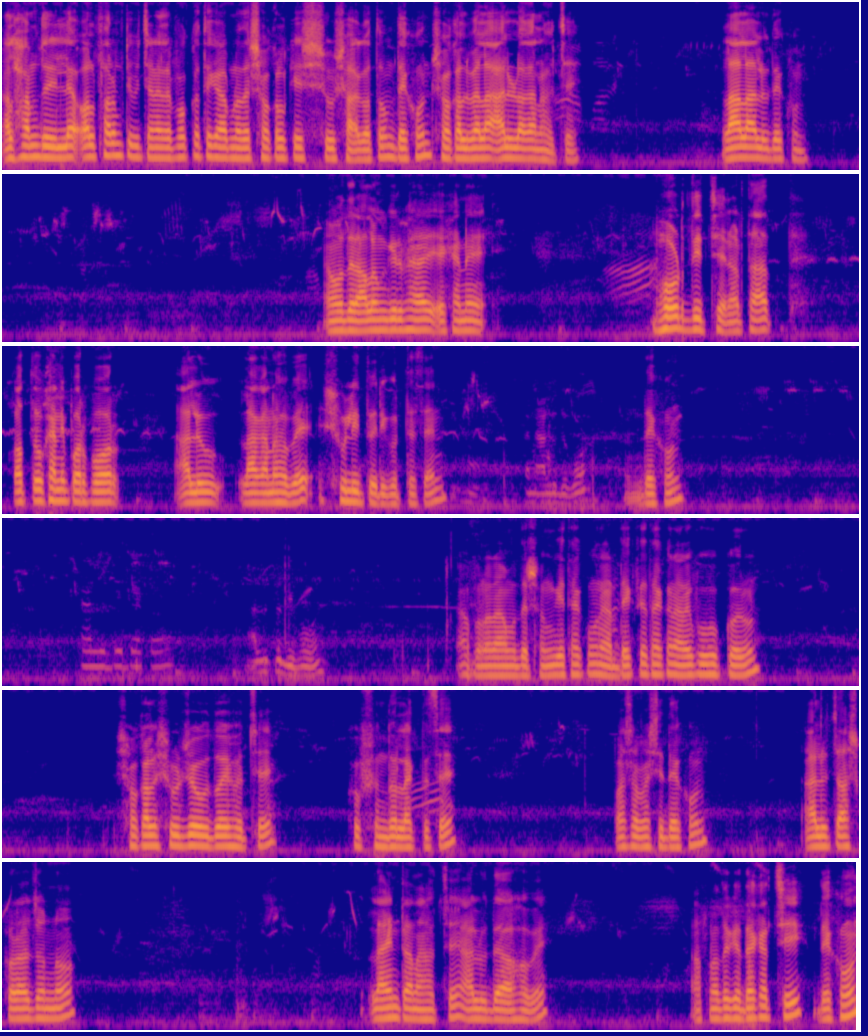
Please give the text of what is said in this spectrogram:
আলহামদুলিল্লাহ, all farm TV চ্যানেলের পক্ষ থেকে আপনাদের সকলকে সুস্বাগতম। দেখুন, সকালবেলা আলু লাগানো হচ্ছে। লাল আলু, দেখুন। আমাদের আলমগীর ভাই এখানে ভোট দিচ্ছেন, অর্থাৎ কতখানি পরপর আলু লাগানো হবে শুলি তৈরি করতেছেন। দেখুন। আলু তো দিব। আপনারা আমাদের সঙ্গে থাকুন আর দেখতে থাকুন, আর উপভোগ করুন। সকালে সূর্য উদয় হচ্ছে, খুব সুন্দর লাগতেছে। পাশাপাশি দেখুন, আলু চাষ করার জন্য লাইন টানা হচ্ছে, আলু দেওয়া হবে। আপনাদেরকে দেখাচ্ছি, দেখুন।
